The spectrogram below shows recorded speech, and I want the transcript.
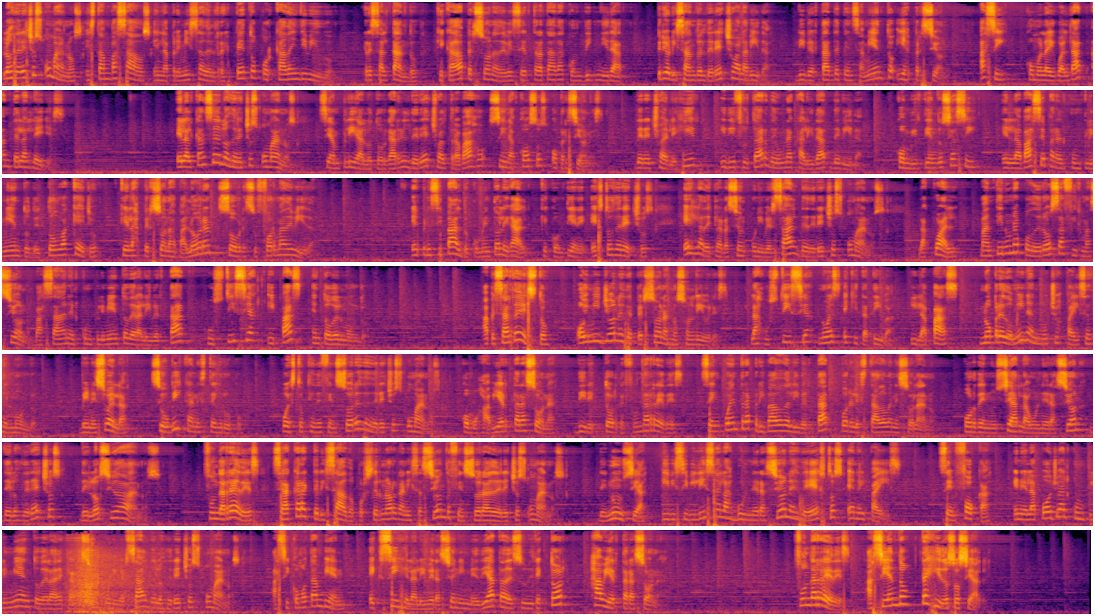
Los derechos humanos están basados en la premisa del respeto por cada individuo, resaltando que cada persona debe ser tratada con dignidad, priorizando el derecho a la vida, libertad de pensamiento y expresión, así como la igualdad ante las leyes. El alcance de los derechos humanos se amplía al otorgar el derecho al trabajo sin acosos o presiones, derecho a elegir y disfrutar de una calidad de vida, convirtiéndose así en la base para el cumplimiento de todo aquello que las personas valoran sobre su forma de vida. El principal documento legal que contiene estos derechos es la Declaración Universal de Derechos Humanos, la cual mantiene una poderosa afirmación basada en el cumplimiento de la libertad, justicia y paz en todo el mundo. A pesar de esto, hoy millones de personas no son libres, la justicia no es equitativa y la paz no predomina en muchos países del mundo. Venezuela se ubica en este grupo, puesto que defensores de derechos humanos como Javier Tarazona, director de Fundaredes, se encuentra privado de libertad por el Estado venezolano por denunciar la vulneración de los derechos de los ciudadanos. Fundaredes se ha caracterizado por ser una organización defensora de derechos humanos. Denuncia y visibiliza las vulneraciones de estos en el país. Se enfoca en el apoyo al cumplimiento de la Declaración Universal de los Derechos Humanos, así como también exige la liberación inmediata de su director, Javier Tarazona. Funda Redes, haciendo tejido social.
